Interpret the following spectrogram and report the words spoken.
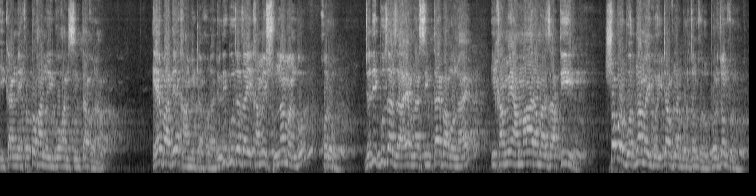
এই কারণে কতখান হইব খান চিন্তা করা। এর বাদে খামিটা করা। যদি বোঝা যায় এই খামে সোনা মানব, করো। যদি বোঝা যায় আপনার চিন্তায় ভাবনায় ই খামে আমার আমার জাতির সবর বদনাম আইব, এটা আপনার বর্জন করো বর্জন করো।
